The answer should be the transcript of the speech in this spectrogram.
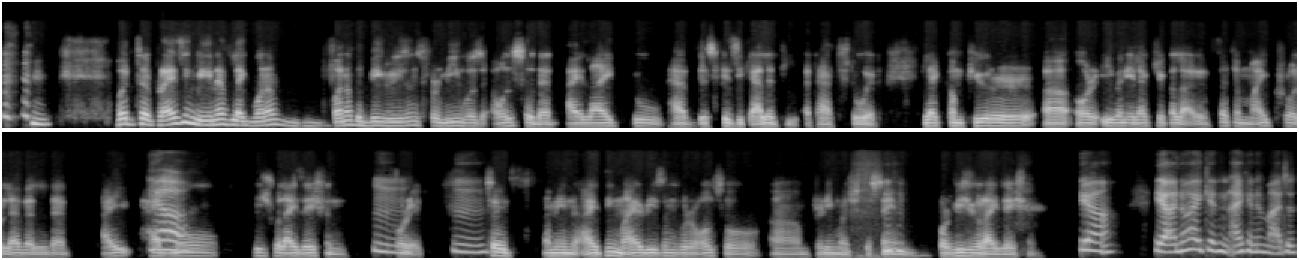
but surprisingly enough like one of one of the big reasons for me was also that i like to have this physicality attached to it like computer uh, or even electrical are at such a micro level that i had yeah. no visualization mm. for it mm. so it's i mean i think my reasons were also um, pretty much the same for visualization yeah yeah no i can i can imagine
